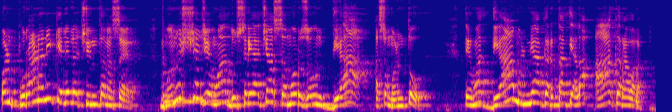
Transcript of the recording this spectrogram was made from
पण पुराणाने केलेलं चिंतन असं आहे. मनुष्य जेव्हा दुसऱ्याच्या समोर जाऊन द्या असं म्हणतो तेव्हा द्या म्हणण्याकरता त्याला आ करावा लागतो.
